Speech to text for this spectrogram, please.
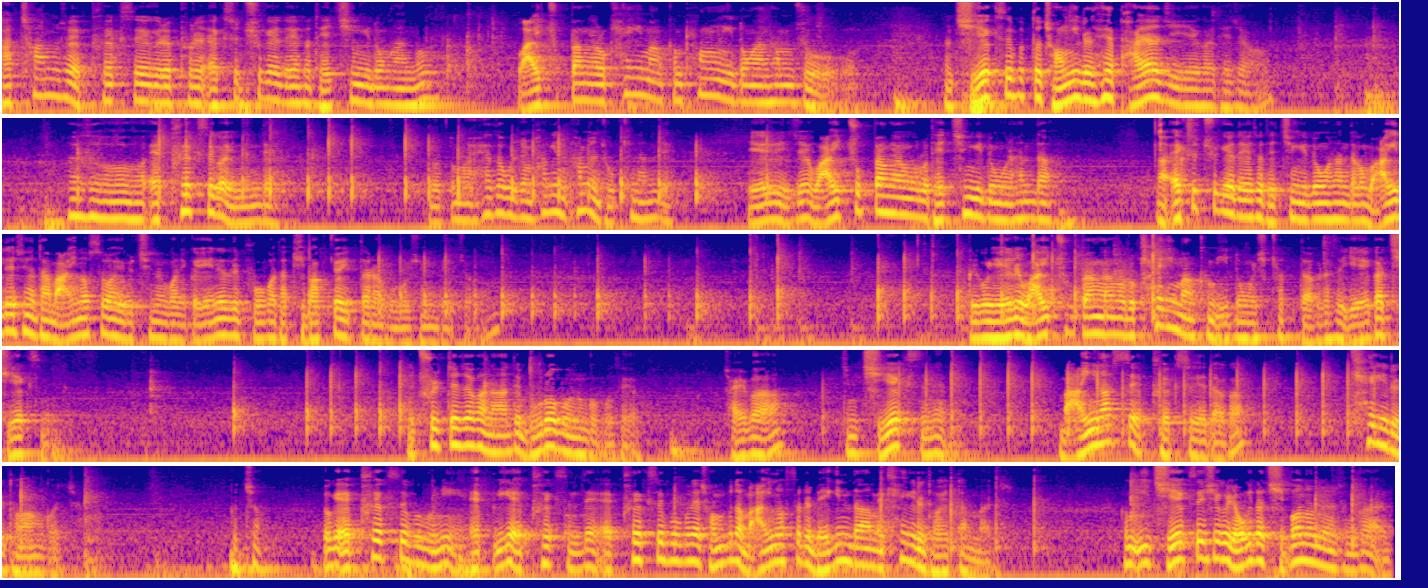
가차함수 fx의 그래프를 x축에 대해서 대칭 이동한 후 y축 방향으로 k만큼 평행 이동한 함수 gx부터 정의를 해봐야지 이해가 되죠. 그래서 fx가 있는데 이것도 뭐 해석을 좀 하긴 하면 좋긴 한데 얘를 이제 y축 방향으로 대칭 이동을 한다. 아, x축에 대해서 대칭 이동을 한다. 그럼 y 대신에 다 마이너스 y 붙이는 거니까 얘네들 부호가 다 뒤바뀌어 있다라고 보시면 되죠. 그리고 얘를 y축 방향으로 k만큼 이동을 시켰다. 그래서 얘가 gx입니다. 출제자가 나한테 물어보는 거 보세요. 잘 봐. 지금 gx는 마이너스 fx에다가 k를 더한 거죠. 그렇죠? 여기 fx 부분이 이게 fx인데 fx 부분에 전부 다 마이너스를 매긴 다음에 k를 더했단 말이죠. 그럼 이 gx식을 여기다 집어넣는 순간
